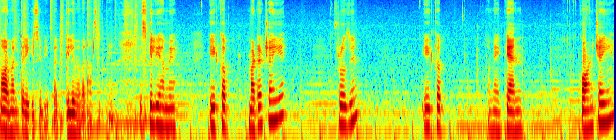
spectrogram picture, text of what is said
नॉर्मल तरीके से भी पतीले में बना सकते हैं। इसके लिए हमें एक कप मटर चाहिए फ्रोज़न एक कप हमें कैन कॉर्न चाहिए,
